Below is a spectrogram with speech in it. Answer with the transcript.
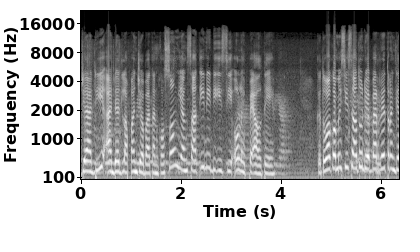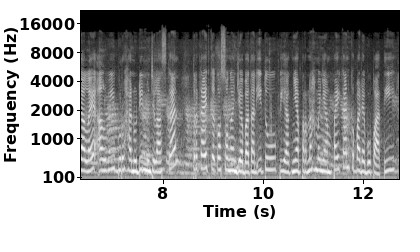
jadi ada delapan jabatan kosong yang saat ini diisi oleh PLT. Ketua Komisi 1 DPRD Trenggalek, Alwi Burhanuddin menjelaskan terkait kekosongan jabatan itu pihaknya pernah menyampaikan kepada Bupati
